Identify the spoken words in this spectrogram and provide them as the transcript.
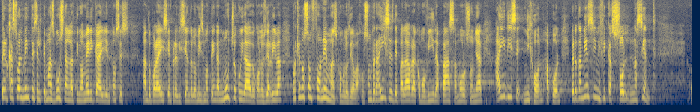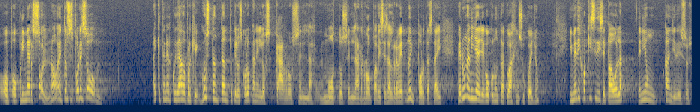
Pero casualmente es el que más gusta en Latinoamérica y entonces ando por ahí siempre diciendo lo mismo. Tengan mucho cuidado con los de arriba porque no son fonemas como los de abajo. Son raíces de palabra como vida, paz, amor, soñar. Ahí dice Nihon, Japón, pero también significa sol naciente o, primer sol, ¿no? Entonces por eso hay que tener cuidado porque gustan tanto que los colocan en los carros, en las motos, en la ropa, a veces al revés, no importa, hasta ahí. Pero una niña llegó con un tatuaje en su cuello y me dijo, aquí se dice Paola, tenía un kanji de esos,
